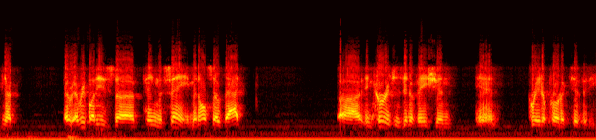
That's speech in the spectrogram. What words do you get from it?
you know everybody's uh, paying the same, and also that uh, encourages innovation and greater productivity.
